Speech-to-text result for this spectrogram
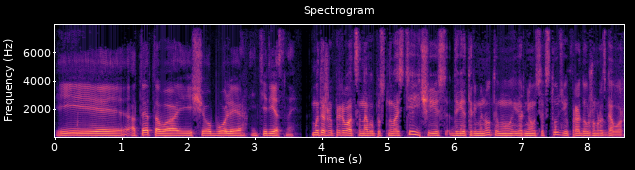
и от этого еще более интересной. Мы должны прерваться на выпуск новостей. Через 2-3 минуты мы вернемся в студию и продолжим разговор.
